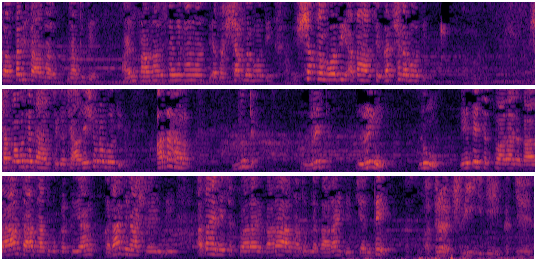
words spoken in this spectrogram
कर्तरि साधा धातुके अयम साधातुक संज्ञकः नास्ति अतः शप न भवति। शप न भवति अतः अस्य गच्छ न भवति। शप न भवति अतः अस्य गच्छ आदेशो न भवति। अतः लुट् लृट् लृङ् लुङ्। एते चत्वारा लकारा सा धातुक प्रक्रियाँ कदा विनाश्रयन्ति अतः इमे चत्वारा लकारा धातुक लकारा इति उच्यन्ते। अस्तु अत्र श्री इति प्रत्ययः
